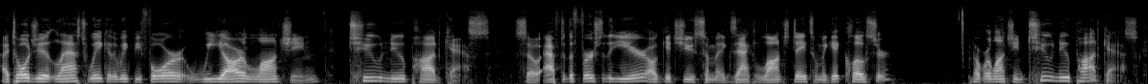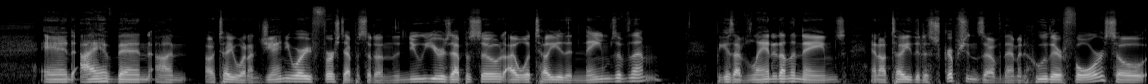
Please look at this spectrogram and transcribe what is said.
I told you last week or the week before we are launching two new podcasts. So after the first of the year, I'll get you some exact launch dates when we get closer. But we're launching two new podcasts. And I have been on, I'll tell you what, on January 1st episode, on the New Year's episode, I will tell you the names of them because I've landed on the names and I'll tell you the descriptions of them and who they're for. So,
